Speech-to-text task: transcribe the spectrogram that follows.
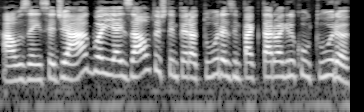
A ausência de água e as altas temperaturas impactaram a agricultura,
